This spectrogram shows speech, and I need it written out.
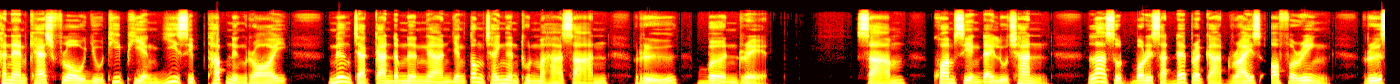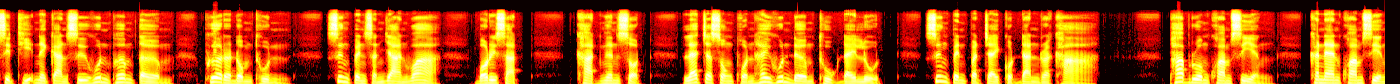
คะแนน cash flow อยู่ที่เพียง 20 ทับ 100 เนื่องจากการดำเนินงานยังต้องใช้เงินทุนมหาศาล หรือ burn rate 3. ความเสี่ยง dilution ล่าสุดบริษัทได้ประกาศ rights offering หรือสิทธิในการซื้อหุ้นเพิ่มเติม เพื่อระดมทุน ซึ่งเป็นสัญญาณว่า บริษัท ขาดเงินสด และจะส่งผลให้หุ้นเดิมถูกไดลูดซึ่งเป็นปัจจัยกดดันราคา ภาพรวมความเสี่ยง คะแนนความเสี่ยง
